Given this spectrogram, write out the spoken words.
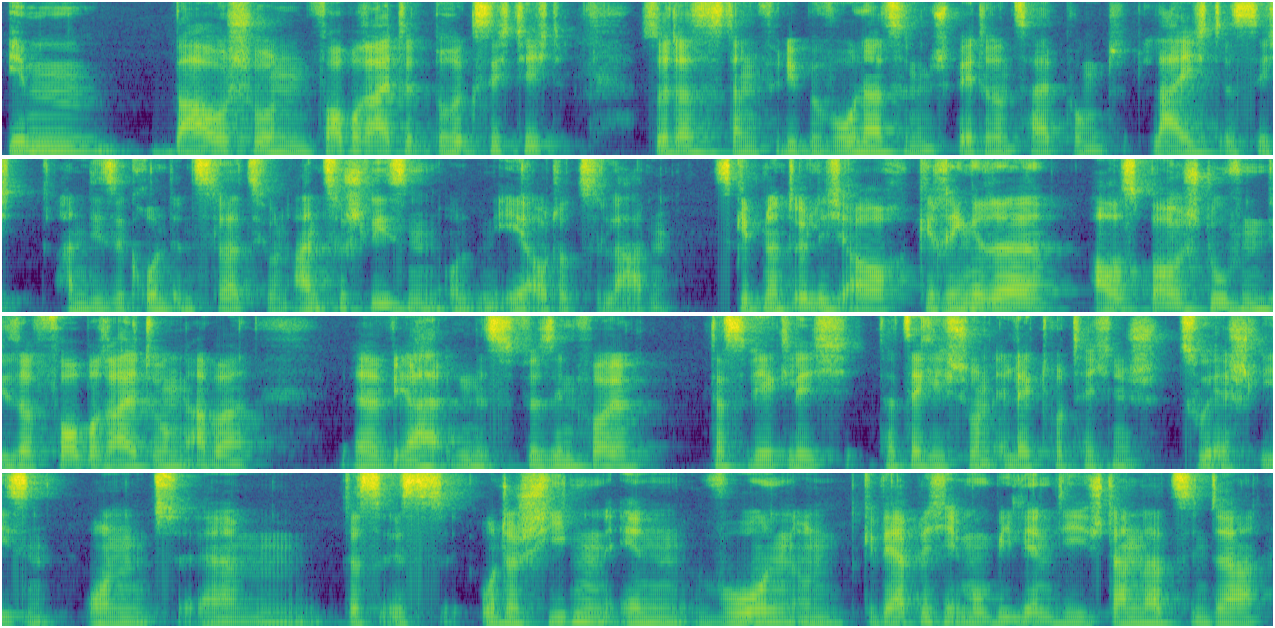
im Bau schon vorbereitet, berücksichtigt, so dass es dann für die Bewohner zu einem späteren Zeitpunkt leicht ist, sich an diese Grundinstallation anzuschließen und ein E-Auto zu laden. Es gibt natürlich auch geringere Ausbaustufen dieser Vorbereitung, aber äh, wir halten es für sinnvoll, das wirklich tatsächlich schon elektrotechnisch zu erschließen. Und ähm, das ist unterschieden in Wohn- und gewerbliche Immobilien. Die Standards sind da,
